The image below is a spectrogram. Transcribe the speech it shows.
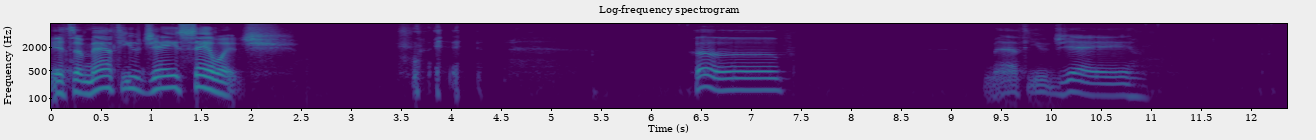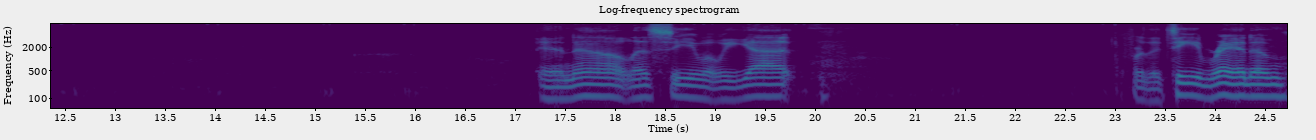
It's a Matthew J. sandwich. Hope. Matthew J. And now let's see what we got for the team random.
